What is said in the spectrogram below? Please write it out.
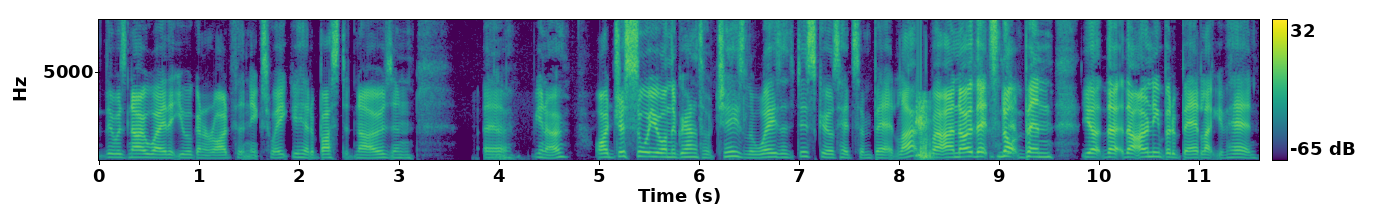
there was no way that you were going to ride for the next week. You had a busted nose, and uh, you know, I just saw you on the ground. and thought, geez, Louise, this girl's had some bad luck. But I know that's not been yeah, the the only bit of bad luck you've had.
